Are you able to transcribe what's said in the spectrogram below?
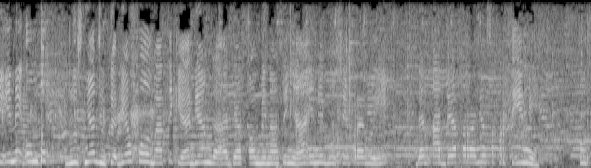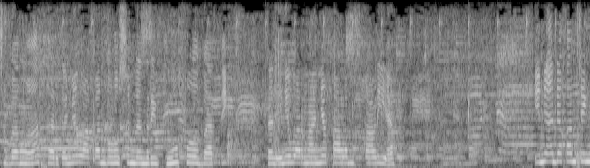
nih ini untuk blusnya juga dia full batik ya dia nggak ada kombinasinya. Ini blusy friendly dan ada kerannya seperti ini. Lucu banget harganya 89.000 full batik. Dan ini warnanya kalem sekali ya. Ini ada kancing.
